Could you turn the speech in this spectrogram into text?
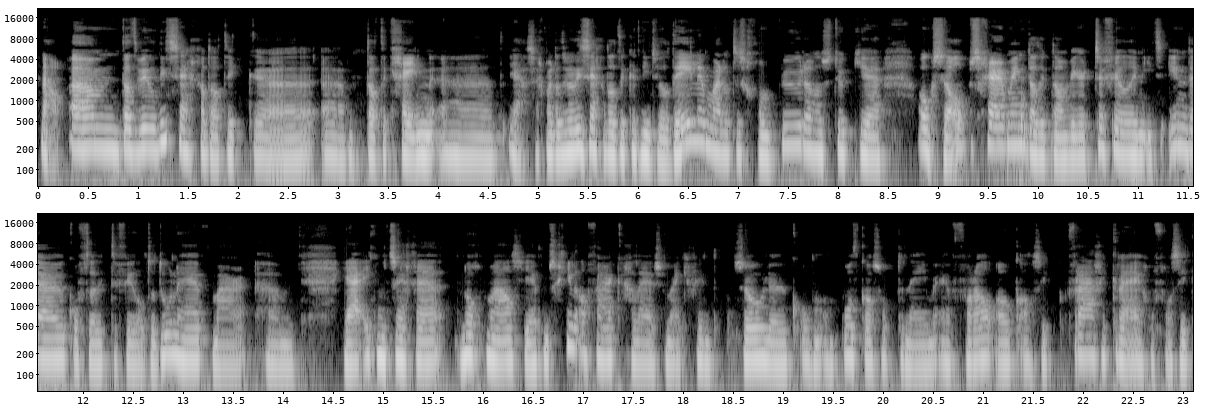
Nou, um, dat wil niet zeggen dat ik, uh, uh, dat ik geen, uh, ja, zeg maar, dat wil niet zeggen dat ik het niet wil delen, maar dat is gewoon puur dan een stukje ook zelfbescherming. Dat ik dan weer te veel in iets induik of dat ik te veel te doen heb. Maar um, ja, ik moet zeggen, nogmaals, je hebt misschien al vaker geluisterd, maar ik vind het zo leuk om een podcast op te nemen. En vooral ook als ik vragen krijg of als ik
